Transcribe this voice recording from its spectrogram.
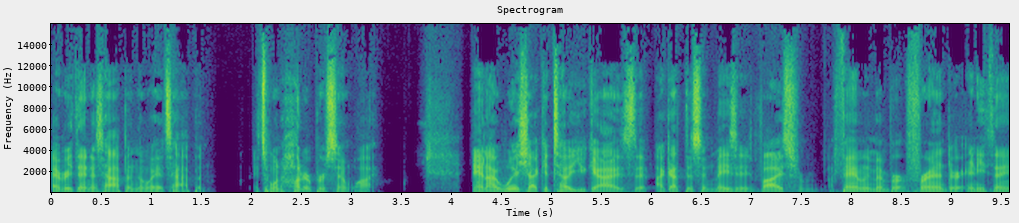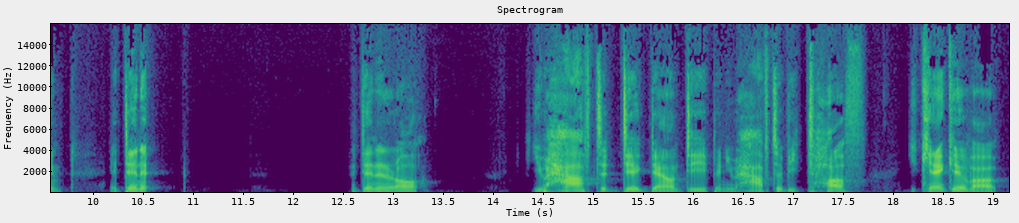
everything has happened the way it's happened. It's 100% why. And I wish I could tell you guys that I got this amazing advice from a family member, a friend, or anything. It didn't. It didn't at all. You have to dig down deep and you have to be tough. You can't give up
